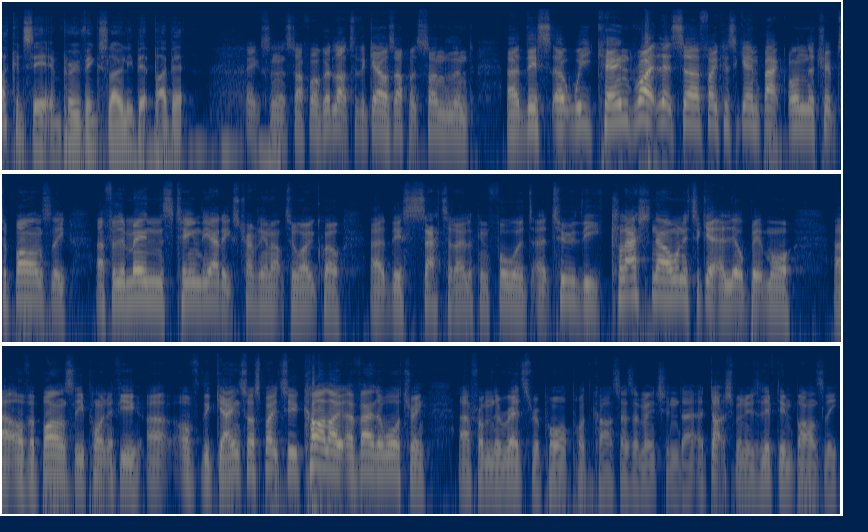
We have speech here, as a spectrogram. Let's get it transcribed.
I can see it improving slowly, bit by bit. Excellent stuff. Well, good luck to the girls up at Sunderland uh, this uh, weekend. Right, let's uh, focus again back on the trip to Barnsley uh, for the men's team. The Addicks travelling up to Oakwell uh, this Saturday. Looking forward uh, to the clash. Now, I wanted to get a little bit more of a Barnsley point of view of the game. So I spoke to Carlo van der Watering from the Reds Report podcast. As I mentioned, a Dutchman who's lived in Barnsley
